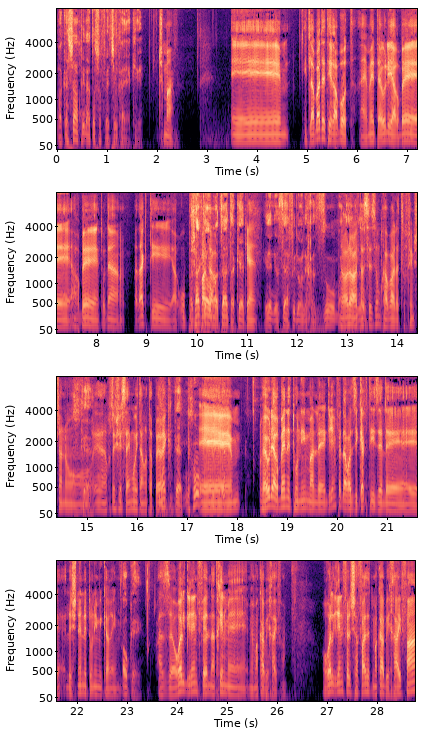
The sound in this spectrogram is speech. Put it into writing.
בבקשה, פינת השופט שלך, יקירי. תשמע, אה, התלבטתי רבות, האמת, היו לי הרבה, הרבה, אתה יודע, בדקתי, הוא בדקת שפט הר- ומצאת, כן. כן. הנה, אני עושה אפילו עליך זום. לא, לא, אל. תעשה זום, חבל, הצופים שלנו, כן. אה, אנחנו רוצים שיסיימו איתנו את הפרק. כן, נו. אה, והיו לי הרבה נתונים על אה, גרינפלד, אבל זיקקתי את זה לשני נתונים עיקריים. אוקיי. אז אה, אורל גרינפלד, נתחיל ממכבי חיפה. אורל גרינפלד שפט את מכבי חיפה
